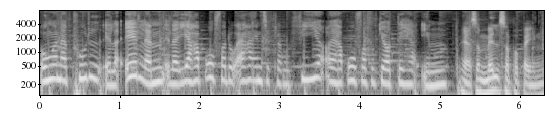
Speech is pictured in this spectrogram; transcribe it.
Ungerne er puttet, eller et eller andet, eller jeg har brug for, at du er her indtil klokken 4, og jeg har brug for at få gjort det her inden. Ja, så meld sig på banen.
